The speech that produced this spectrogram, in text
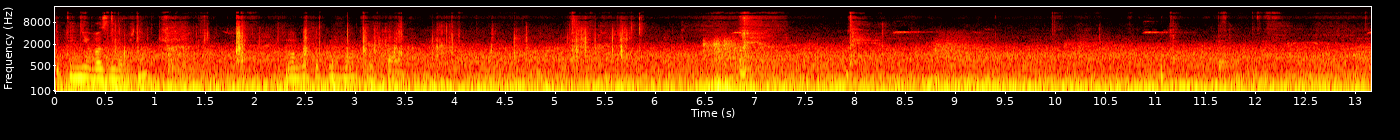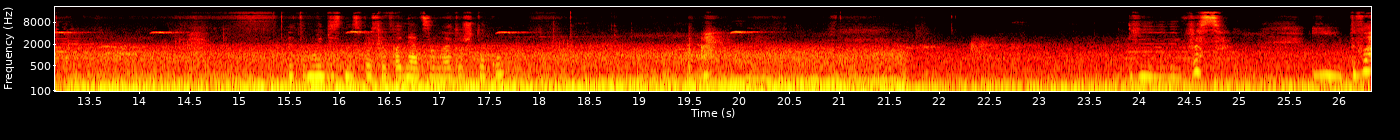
Это невозможно. Могу только сделать вот так. Это мой единственный способ подняться на эту штуку. И раз и два,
